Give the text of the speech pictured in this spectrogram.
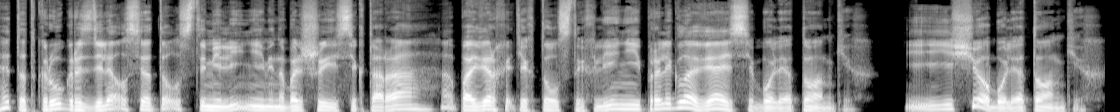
этот круг разделялся толстыми линиями на большие сектора, а поверх этих толстых линий пролегла вязь более тонких. И еще более тонких.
